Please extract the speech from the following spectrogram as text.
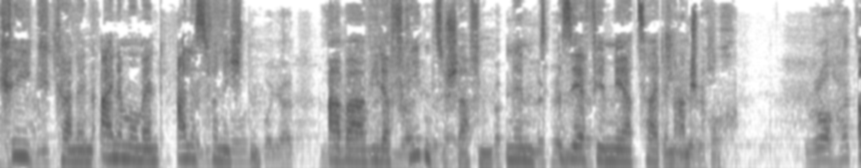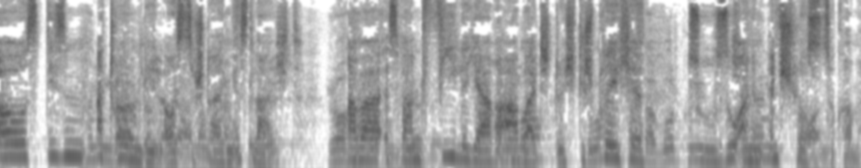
Krieg kann in einem Moment alles vernichten. Aber wieder Frieden zu schaffen, nimmt sehr viel mehr Zeit in Anspruch. Aus diesem Atomdeal auszusteigen ist leicht. Aber es waren viele Jahre Arbeit durch Gespräche, zu so einem Entschluss zu kommen.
